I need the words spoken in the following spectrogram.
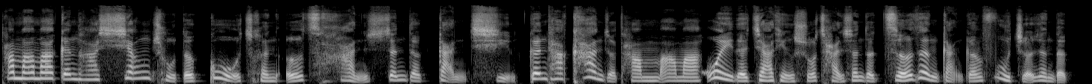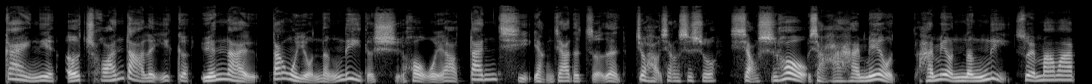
他妈妈跟他相处的过程而产生的感情，跟他看着他妈妈为了家庭所产生的责任感跟负责任的概念，而传达了一个原来当我有能力的时候，我要担起养家的责任，就好像是说小时候小孩还没有。还没有能能力，所以妈妈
